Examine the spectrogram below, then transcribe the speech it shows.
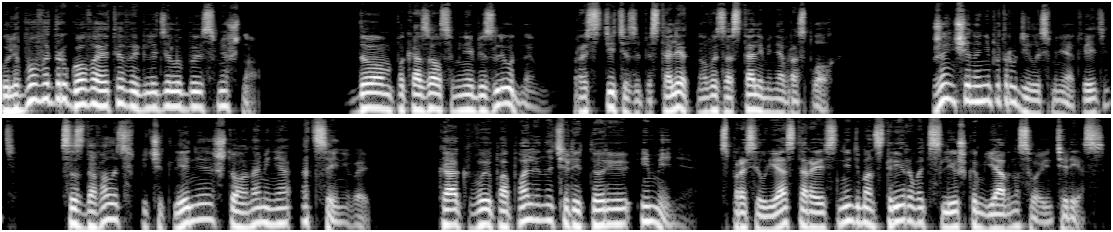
У любого другого это выглядело бы смешно. Дом показался мне безлюдным. Простите за пистолет, но вы застали меня врасплох. Женщина не потрудилась мне ответить. Создавалось впечатление, что она меня оценивает. «Как вы попали на территорию имения?» — спросил я, стараясь не демонстрировать слишком явно свой интерес.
